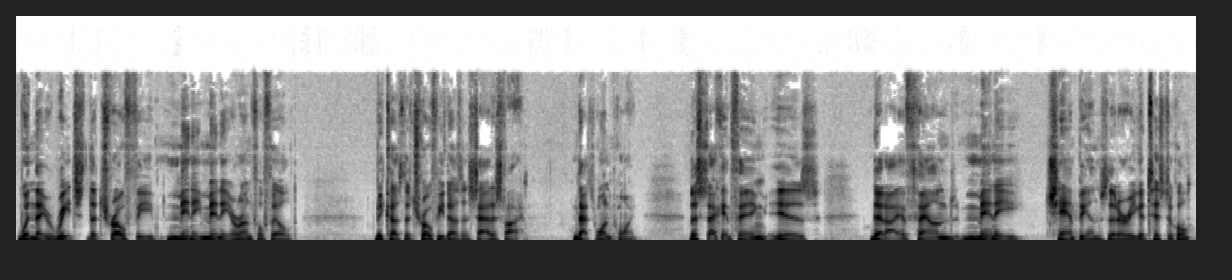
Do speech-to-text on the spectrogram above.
When they reach the trophy, many, many are unfulfilled because the trophy doesn't satisfy. That's one point. The second thing is that I have found many champions that are egotistical,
